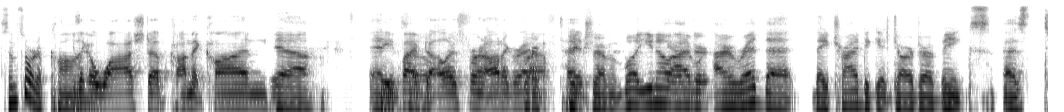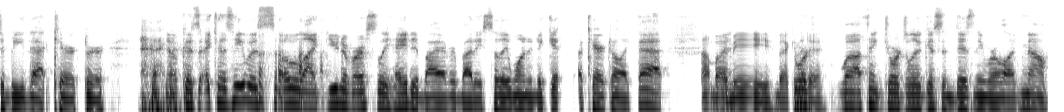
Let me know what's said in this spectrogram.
some sort of con. He's like a washed up Comic Con, yeah. pay And five so- dollars for an for autograph type. picture of him. Well, you know, I character. I read that they tried to get Jar Jar Binks as to be that character, you know, because he was so like universally hated by everybody, so they wanted to get a character like that. Not by me back George, in the day. well, I think George Lucas and Disney were like, no,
